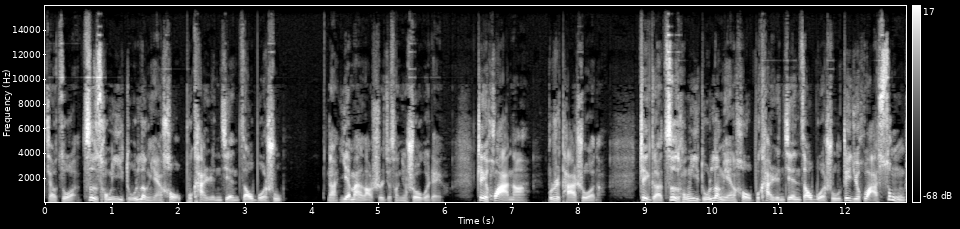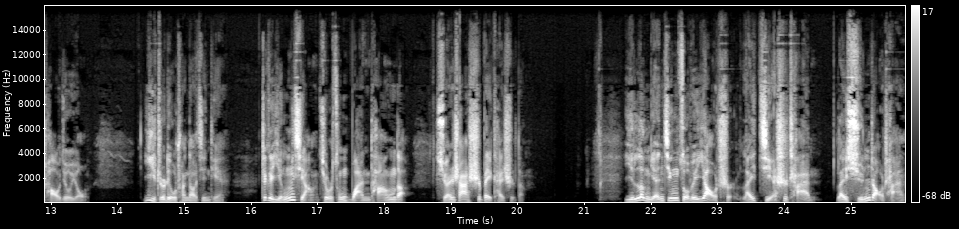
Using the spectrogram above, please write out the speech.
叫做“自从一读楞严后，不看人间糟粕书”。那叶曼老师就曾经说过这个，这话呢不是他说的，这个“自从一读楞严后，不看人间糟粕书”这句话，宋朝就有，一直流传到今天。这个影响就是从晚唐的玄沙师备开始的，以《楞严经》作为钥匙来解释禅，来寻找禅，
